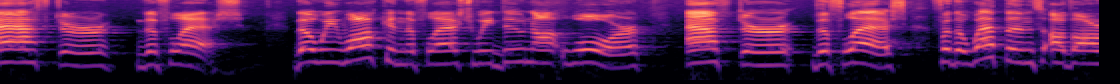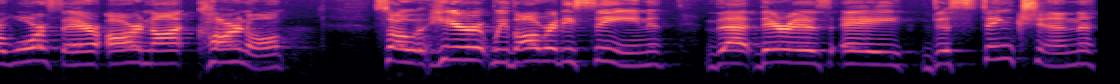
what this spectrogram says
after the flesh. Though we walk in the flesh, we do not war after the flesh. For the weapons of our warfare are not carnal. So here we've already seen that there is a distinction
